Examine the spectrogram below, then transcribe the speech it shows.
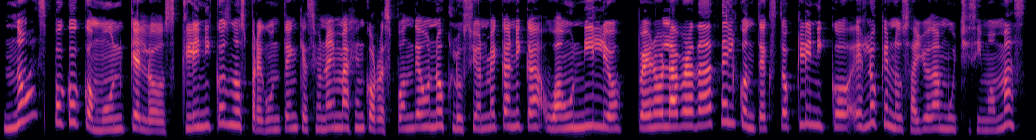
No es poco común que los clínicos nos pregunten que si una imagen corresponde a una oclusión mecánica o a un hilio, pero la verdad el contexto clínico es lo que nos ayuda muchísimo más.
